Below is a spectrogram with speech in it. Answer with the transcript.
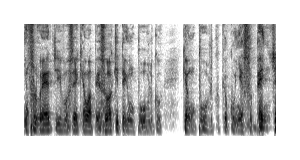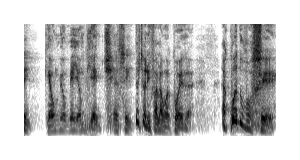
influente e você que é uma pessoa que tem um público, que é um público que eu conheço bem, sim. que é o meu meio ambiente. É, sim. Deixa eu lhe falar uma coisa. É quando você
